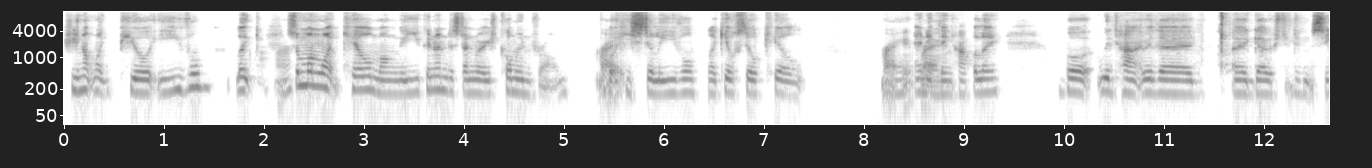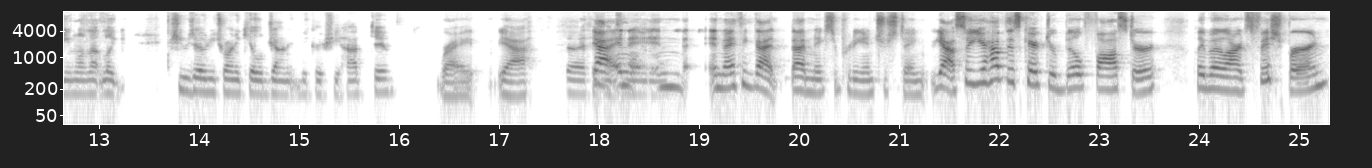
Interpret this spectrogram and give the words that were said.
she's not like pure evil. Like Uh-huh. someone like Killmonger, you can understand where he's coming from, but he's still evil. Like he'll still kill Right. anything happily. But with ha- with a, a ghost, it didn't seem like that. Like she was only trying to kill Janet because she had to. Right. Right. Yeah. So yeah and and and i think that that makes it pretty interesting yeah so you have this character bill foster played by lawrence fishburne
